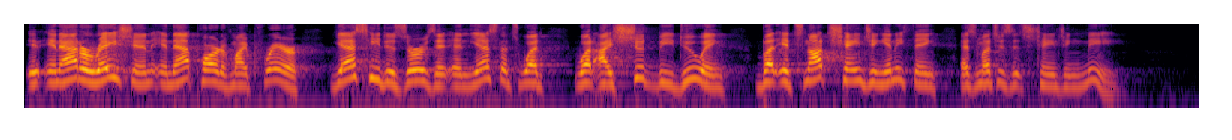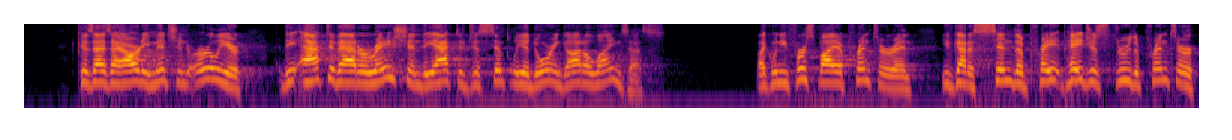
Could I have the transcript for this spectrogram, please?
in adoration, in that part of my prayer, yes, he deserves it, and yes, that's what, what I should be doing, but it's not changing anything as much as it's changing me. Because as I already mentioned earlier, the act of adoration, the act of just simply adoring God, aligns us. Like when you first buy a printer and you've got to send the pages through the printer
